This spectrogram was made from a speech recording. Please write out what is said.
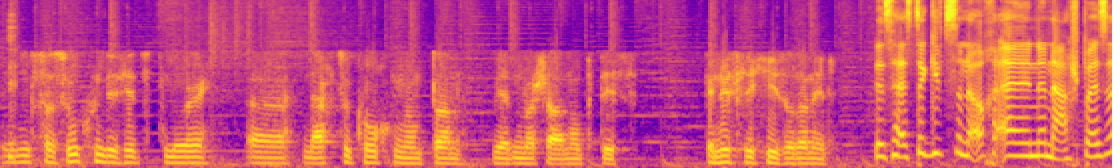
und versuchen das jetzt mal äh, nachzukochen und dann werden wir schauen, ob das genüsslich ist oder nicht. Das heißt, da gibt's dann auch eine Nachspeise?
